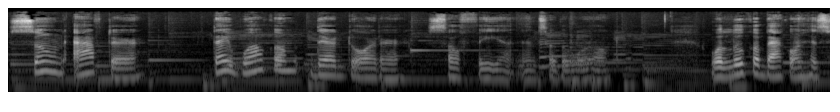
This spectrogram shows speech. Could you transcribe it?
Soon after, they welcomed their daughter, Sophia, into the world. With Luca back on his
